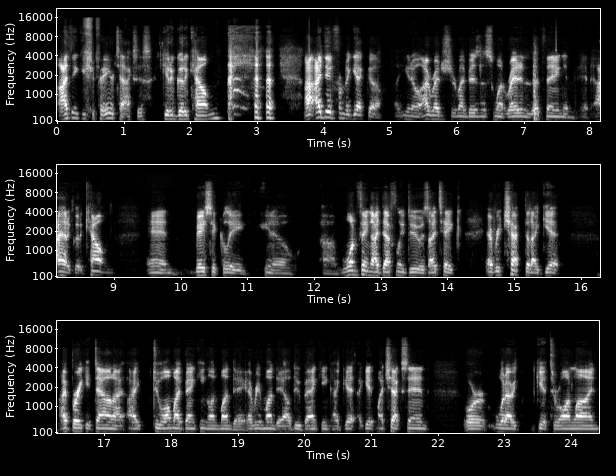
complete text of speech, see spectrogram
I think you should pay your taxes. Get a good accountant. I, I, did from the get go. You know, I registered my business, went right into the thing, and, and I had a good accountant. And basically, you know, um, one thing I definitely do is I take every check that I get, I break it down. I, I do all my banking on Monday. Every Monday I'll do banking. I get I get my checks in or what I get through online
